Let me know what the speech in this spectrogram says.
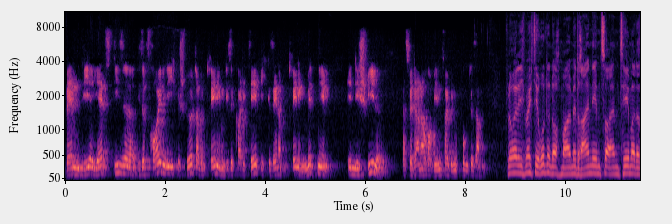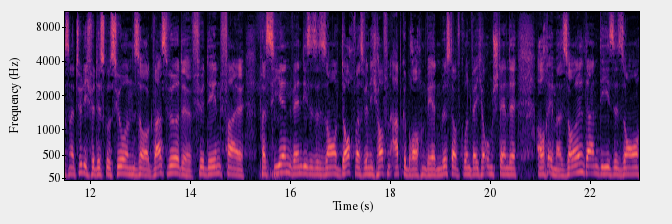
wenn wir jetzt diese, diese Freude, die ich gespürt habe im Training und diese Qualität, die ich gesehen habe im Training, mitnehmen in die Spiele, dass wir dann auch auf jeden Fall genug Punkte sammeln. Florian, ich möchte die Runde noch mal mit reinnehmen zu einem Thema, das natürlich für Diskussionen sorgt. Was würde für den Fall passieren, wenn diese Saison doch, was wir nicht hoffen, abgebrochen werden müsste, aufgrund welcher Umstände auch immer? Soll dann die Saison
